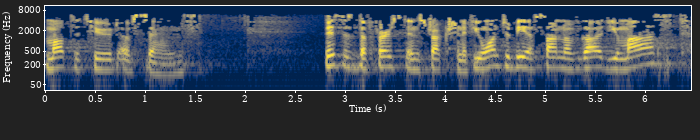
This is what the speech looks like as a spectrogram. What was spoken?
multitude of sins. This is the first instruction. If you want to be a son of God, you must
